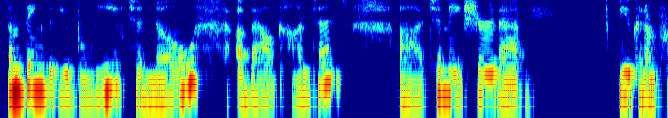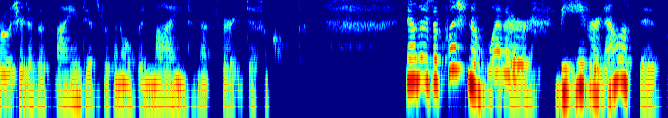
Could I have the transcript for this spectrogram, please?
some things that you believe to know about content uh, to make sure that you can approach it as a scientist with an open mind, and that's very difficult. Now, there's a question of whether behavior analysis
